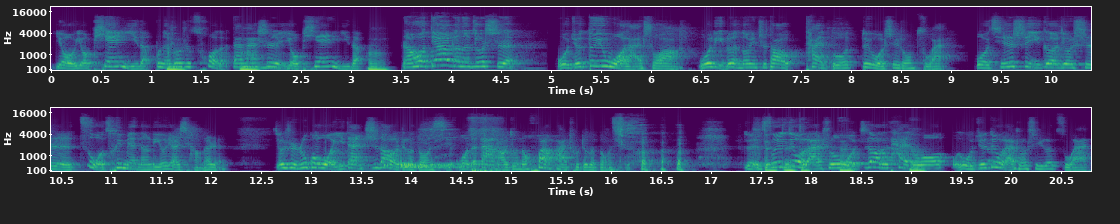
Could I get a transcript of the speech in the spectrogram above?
有有偏移的，不能说是错的，但他是有偏移的。嗯。然后第二个呢，就是我觉得对于我来说啊，我理论的东西知道太多，对我是一种阻碍。我其实是一个就是自我催眠能力有点强的人，就是如果我一旦知道了这个东西，我的大脑就能幻化出这个东西。对，所以对我来说，我知道的太多，我觉得对我来说是一个阻碍。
